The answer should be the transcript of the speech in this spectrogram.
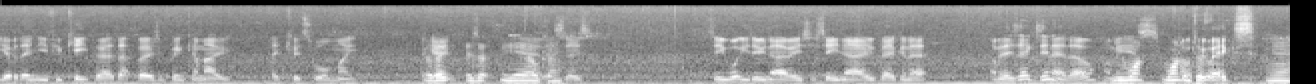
Yeah, but then if you keep her, that Virgin Queen come out, they could swarm, mate. Are they- Again. is it? Yeah, okay. this is- see what you do now is you see now they're gonna. I mean, there's eggs in her though. I You mean, want- want them to- two eggs. Yeah.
